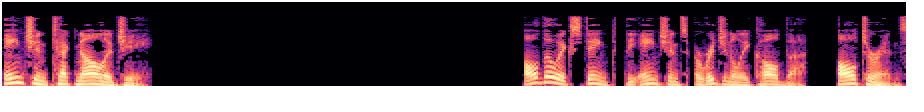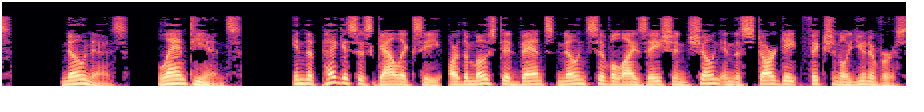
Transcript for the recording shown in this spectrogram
Ancient technology Although extinct, the ancients originally called the Alterans, known as Lanteans, in the Pegasus galaxy are the most advanced known civilization shown in the Stargate fictional universe,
